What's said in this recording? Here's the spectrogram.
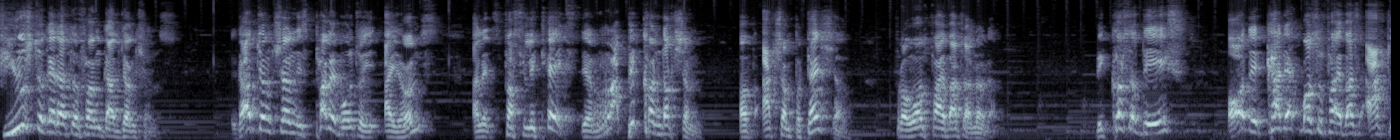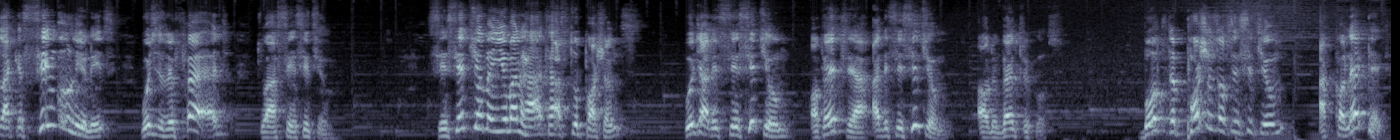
fuse together to form gap junctions. The gap junction is permeable to ions and it facilitates the rapid conduction of action potential from one fiber to another. Because of this, all the cardiac muscle fibers act like a single unit, which is referred to as syncytium. Syncytium in human heart has two portions, which are the syncytium of atria and the syncytium of the ventricles. Both the portions of syncytium are connected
